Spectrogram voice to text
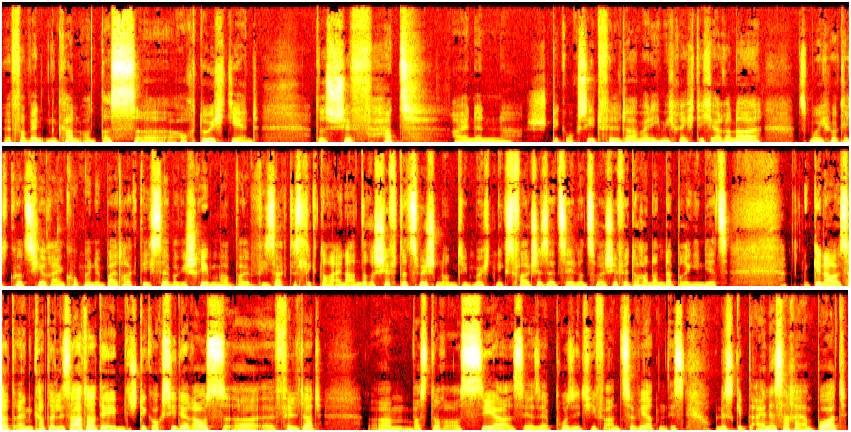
äh, verwenden kann und das äh, auch durchgehend. Das Schiff hat einen Stickoxidfilter, wenn ich mich richtig erinnere. Jetzt muss ich wirklich kurz hier reingucken in den Beitrag, den ich selber geschrieben habe, weil, wie gesagt, es liegt noch ein anderes Schiff dazwischen und ich möchte nichts Falsches erzählen und zwei Schiffe durcheinander bringen jetzt. Genau, es hat einen Katalysator, der eben die Stickoxide rausfiltert, äh, ähm, was durchaus sehr, sehr, sehr positiv anzuwerten ist. Und es gibt eine Sache an Bord,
